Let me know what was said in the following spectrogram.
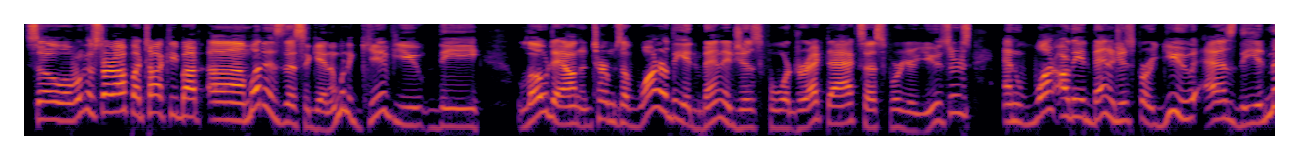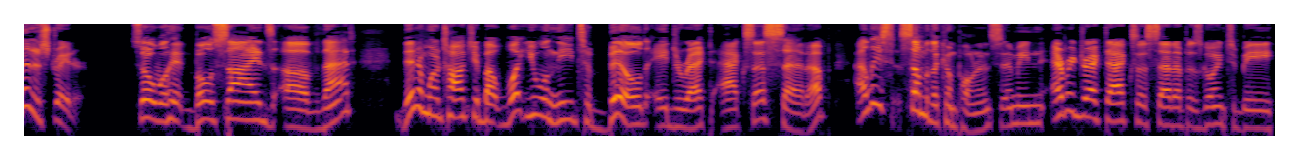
So we're going to start off by talking about um, what is this again? I'm going to give you the lowdown in terms of what are the advantages for direct access for your users and what are the advantages for you as the administrator. So we'll hit both sides of that. Then I'm going to talk to you about what you will need to build a direct access setup, at least some of the components. I mean, every direct access setup is going to be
